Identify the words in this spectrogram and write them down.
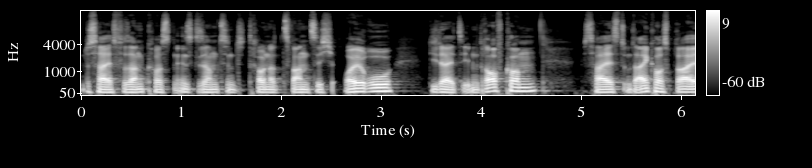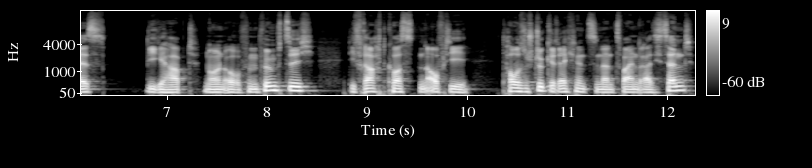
Das heißt, Versandkosten insgesamt sind 320 Euro, die da jetzt eben draufkommen. Das heißt, unser Einkaufspreis, wie gehabt, 9,55 Euro. Die Frachtkosten auf die 1000 Stück gerechnet sind dann 32 Cent.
